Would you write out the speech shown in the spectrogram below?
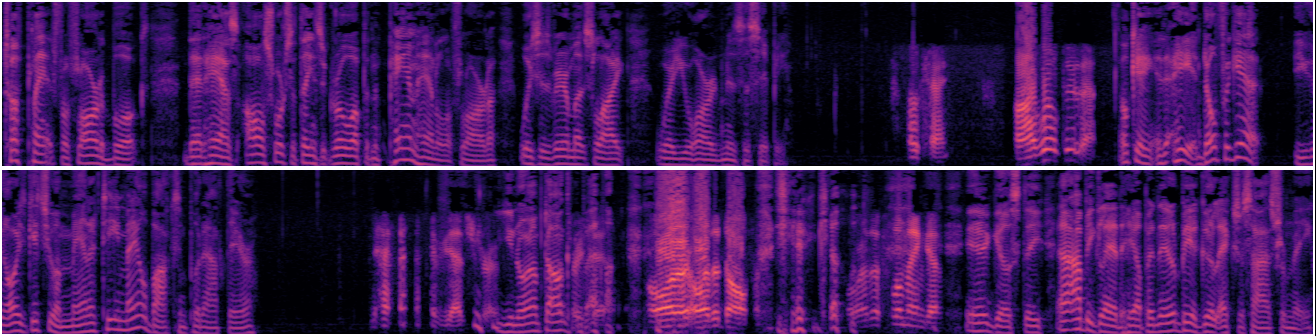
Tough Plants for Florida book that has all sorts of things that grow up in the Panhandle of Florida, which is very much like where you are in Mississippi. Okay, I will do that. Okay, and hey, and don't forget, you can always get you a manatee mailbox and put out there. That's true. You know what I'm talking about. Or or the dolphin. There you go. Or the flamingo. There you go, Steve. I'll be glad to help, and it'll be a good exercise for me.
